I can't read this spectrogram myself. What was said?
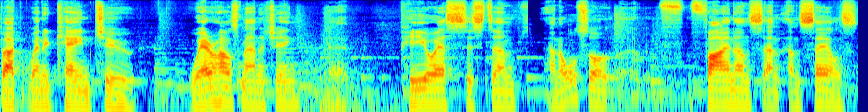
but when it came to warehouse managing, uh, POS systems, and also uh, finance and, and sales,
